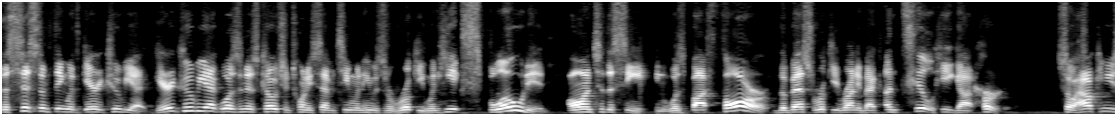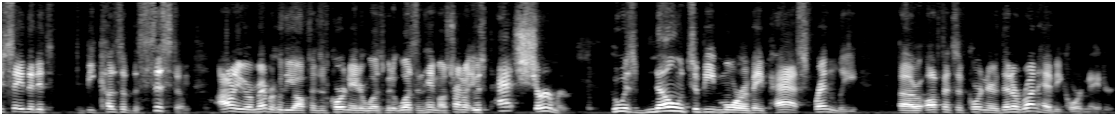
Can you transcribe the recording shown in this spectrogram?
the system thing with Gary Kubiak. Gary Kubiak wasn't his coach in 2017 when he was a rookie. When he exploded onto the scene, was by far the best rookie running back until he got hurt. So how can you say that it's because of the system? I don't even remember who the offensive coordinator was, but it wasn't him. I was trying to. It was Pat Shurmur, who is known to be more of a pass-friendly uh, offensive coordinator than a run-heavy coordinator.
